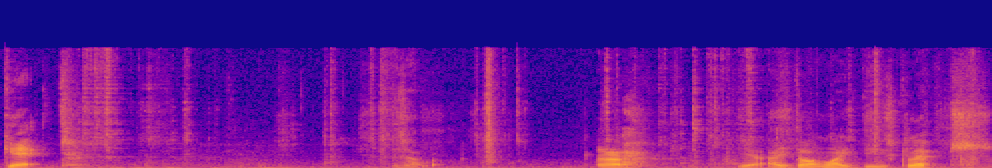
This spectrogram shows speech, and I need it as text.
get uh, yeah I don't like these clips.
